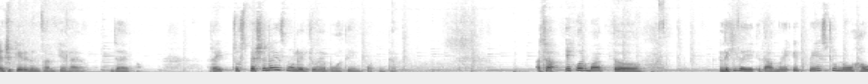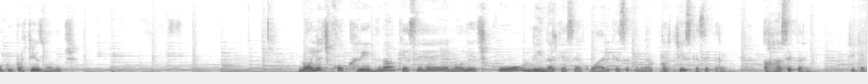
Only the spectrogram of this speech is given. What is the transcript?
एजुकेटेड इंसान कहलाया जाएगा। राइट तो स्पेशलाइज नॉलेज जो है बहुत ही इम्पोर्टेंट है। अच्छा एक और बात लिखी गई है किताब में it pays to know how to purchase knowledge knowledge को खरीदना कैसे है या नॉलेज को लेना कैसे अक्वायर कैसे करना है परचेज कैसे करें, कहाँ से करें, ठीक है?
